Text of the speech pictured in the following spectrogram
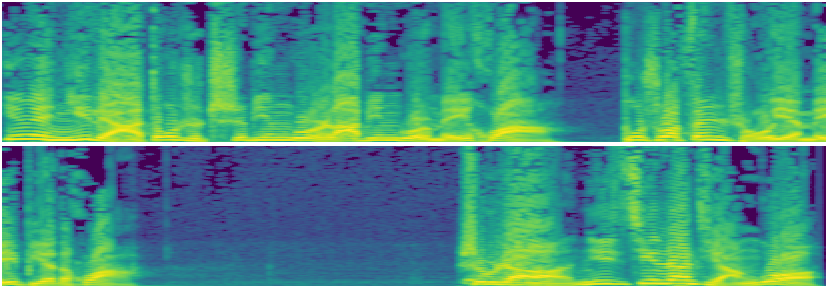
因为你俩都是吃冰棍儿拉冰棍儿没话，不说分手也没别的话，是不是啊？你金山讲过，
